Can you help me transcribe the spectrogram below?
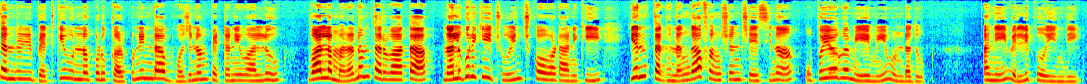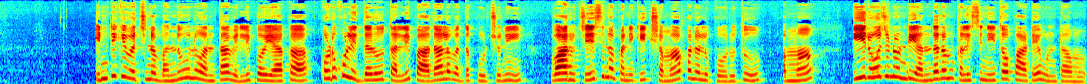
తండ్రి బ్రతికి ఉన్నప్పుడు కడుపు నిండా భోజనం పెట్టని వాళ్ళు వాళ్ళ మరణం తర్వాత నలుగురికి చూయించుకోవడానికి ఎంత ఘనంగా ఫంక్షన్ చేసినా ఉపయోగం ఏమీ ఉండదు అని వెళ్ళిపోయింది. ఇంటికి వచ్చిన బంధువులు అంతా వెళ్ళిపోయాక కొడుకులిద్దరూ తల్లి పాదాల వద్ద కూర్చుని వారు చేసిన పనికి క్షమాపణలు కోరుతూ అమ్మా ఈ రోజు నుండి అందరం కలిసి నీతో పాటే ఉంటాము.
